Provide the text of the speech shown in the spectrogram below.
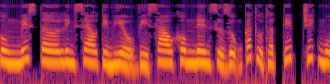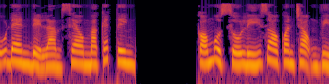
Cùng Mr. Linh SEO tìm hiểu vì sao không nên sử dụng các thủ thuật tip, trick mũ đen để làm SEO marketing. Có một số lý do quan trọng vì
